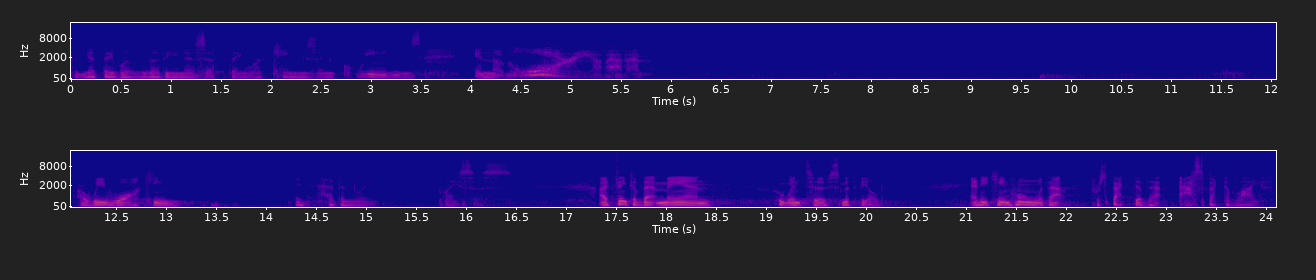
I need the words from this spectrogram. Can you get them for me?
but yet they were living as if they were kings and queens in the glory of heaven. Are we walking in heavenly places? I think of that man who went to Smithfield and he came home with that perspective, that aspect of life.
